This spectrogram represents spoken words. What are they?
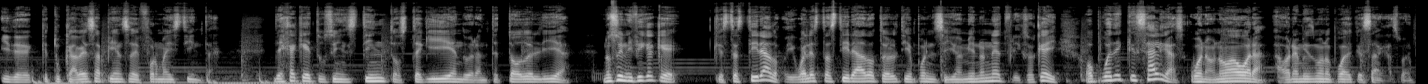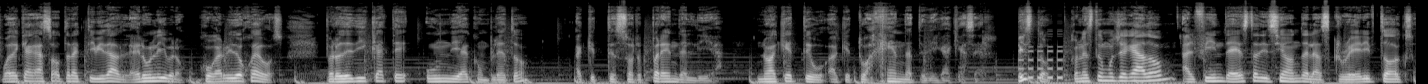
y de que tu cabeza piense de forma distinta. Deja que tus instintos te guíen durante todo el día. No significa que que estés tirado. Igual estás tirado todo el tiempo en el sillón viendo Netflix, ok. O puede que salgas. Bueno, no ahora. Ahora mismo no puede que salgas. Pero puede que hagas otra actividad, leer un libro, jugar videojuegos. Pero dedícate un día completo a que te sorprenda el día. No a que, a que tu agenda te diga qué hacer. Listo, con esto hemos llegado al fin de esta edición de las Creative Talks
